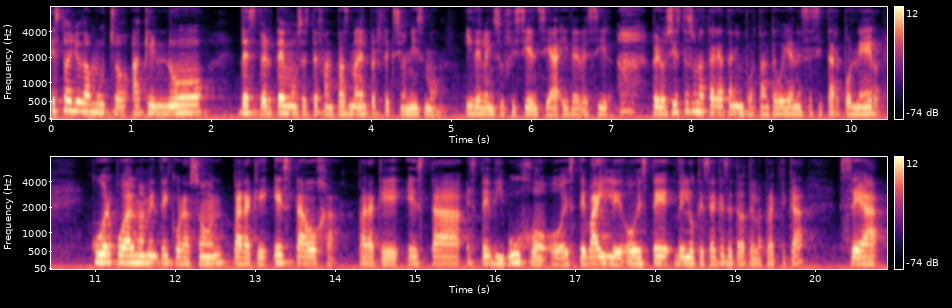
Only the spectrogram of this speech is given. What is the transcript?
Esto ayuda mucho a que no despertemos este fantasma del perfeccionismo y de la insuficiencia y de decir, ah, pero si esta es una tarea tan importante voy a necesitar poner cuerpo, alma, mente y corazón para que esta hoja para que esta, este dibujo o este baile o este de lo que sea que se trate la práctica sea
